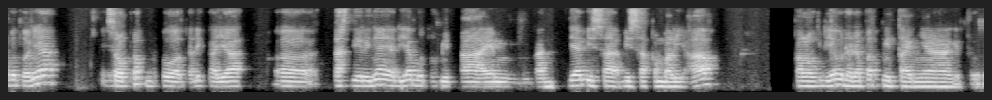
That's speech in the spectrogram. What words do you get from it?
sebetulnya introvert betul tadi kayak eh, tas dirinya ya dia butuh me time gitu kan. Dia bisa bisa kembali up kalau dia udah dapat me time-nya gitu.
